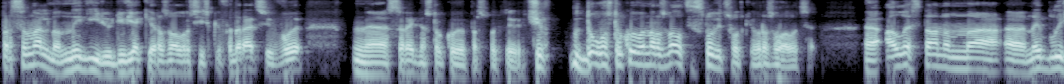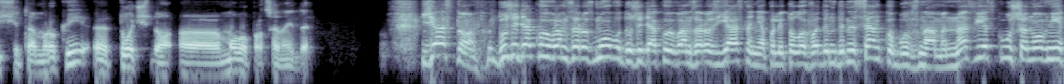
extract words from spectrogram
персонально не вірю ні в який розвал Російської Федерації в Е, середньостроковій перспективі. Чи довгостроково вона розвалиться? 100% розвалиться. Е, але станом на найближчі там роки точно мова про це не йде. Ясно, дуже дякую вам за розмову. Дуже дякую вам за роз'яснення. Політолог Вадим Денисенко був з нами на зв'язку. Шановні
